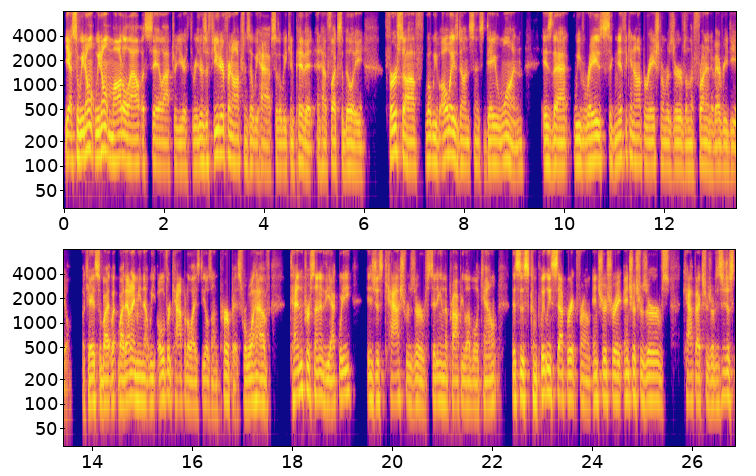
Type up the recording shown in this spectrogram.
Yeah so we don't we don't model out a sale after year three. There's a few different options that we have so that we can pivot and have flexibility. First off what we've always done since day one is that we've raised significant operational reserves on the front end of every deal Okay. So by, by that, I mean that we overcapitalize deals on purpose, where we'll have 10% of the equity is just cash reserves sitting in the property level account. This is completely separate from interest rate, interest reserves, capex reserves. This is just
